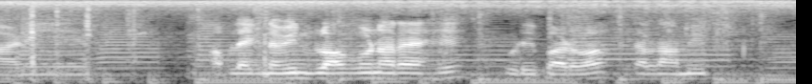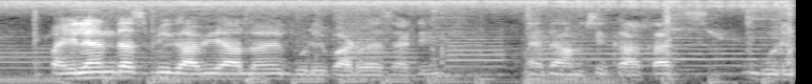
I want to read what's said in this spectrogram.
आणि आपला एक नवीन ब्लॉग होणार आहे गुढीपाडवा. कारण आम्ही पहिल्यांदाच मी गावी आलो आहे गुढीपाडव्यासाठी. नाही तर आमचे काकाच गुढी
